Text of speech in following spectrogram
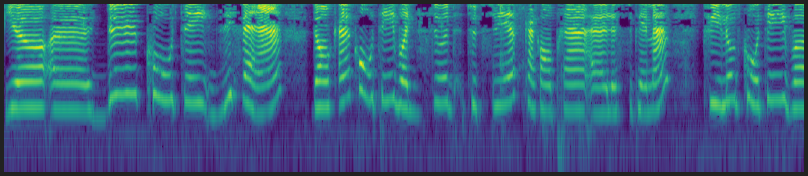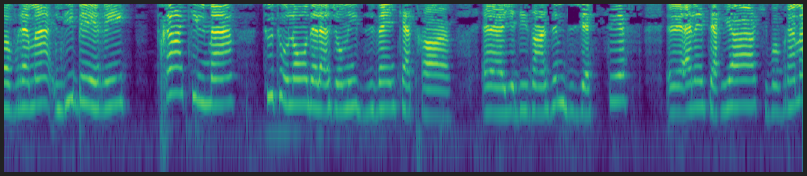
Il y a euh, deux côtés différents. Donc, un côté va dissoudre tout de suite quand on prend euh, le supplément. Puis, l'autre côté va vraiment libérer tranquillement tout au long de la journée du 24 heures. Euh, il y a des enzymes digestifs euh, à l'intérieur qui vont vraiment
